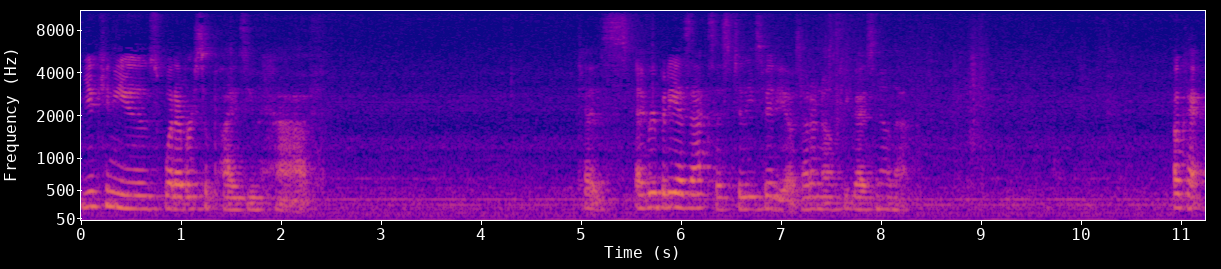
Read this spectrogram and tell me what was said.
you can use whatever supplies you have because everybody has access to these videos. I don't know if you guys know that. Okay,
